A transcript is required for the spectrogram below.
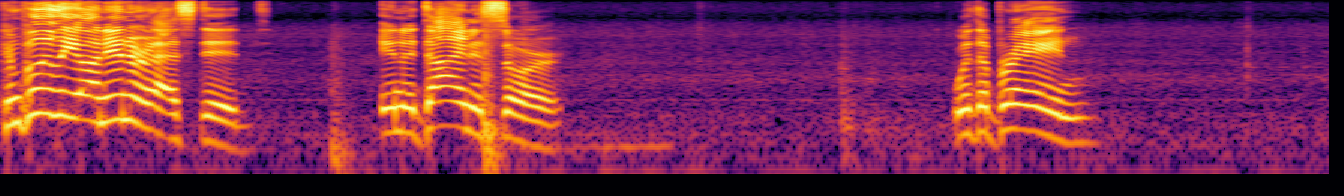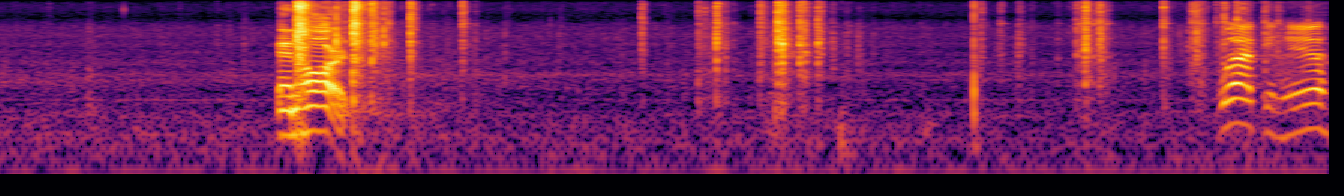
Completely uninterested in a dinosaur with a brain and heart. Working here.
